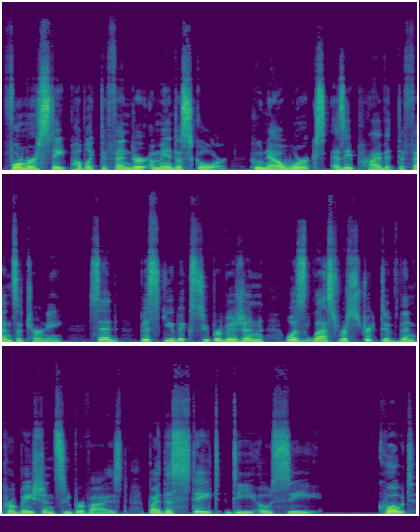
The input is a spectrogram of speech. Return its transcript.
Former state public defender Amanda Score who now works as a private defense attorney, said Biskupic's supervision was less restrictive than probation supervised by the state DOC. Quote,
